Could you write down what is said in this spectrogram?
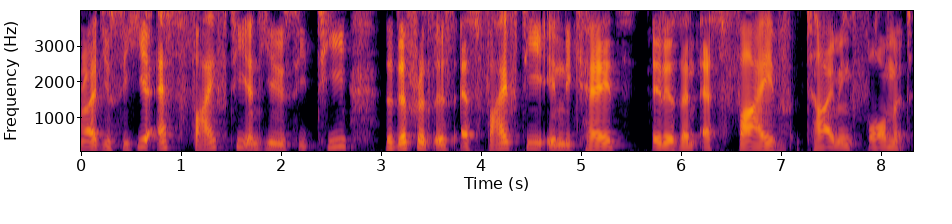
right? You see here S5T and here you see T. The difference is S5T indicates it is an S5 timing format.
